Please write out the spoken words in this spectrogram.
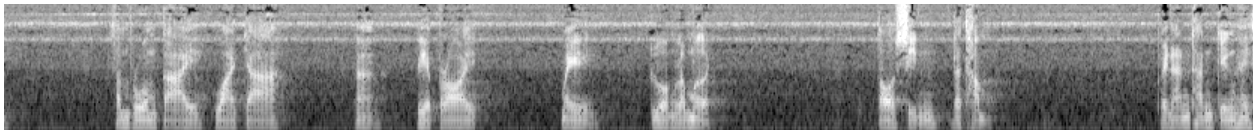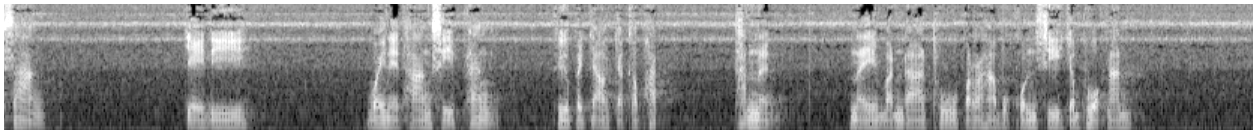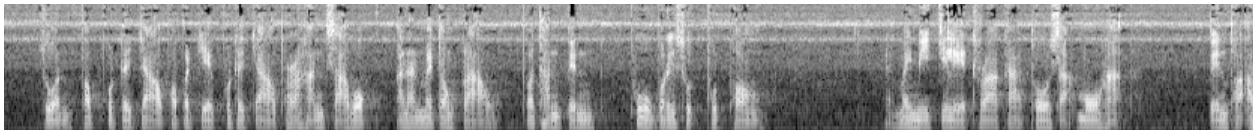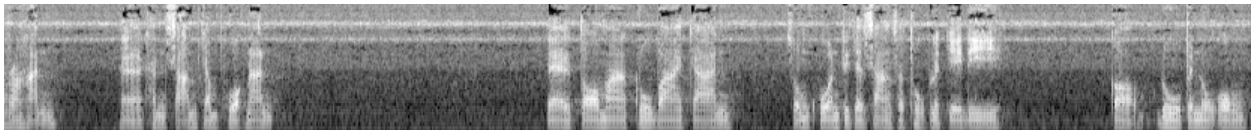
สำรวมกายวาจาเรียบร้อย ไม่ล่วงละเมิด ต่อศีลและธรรม เพราะนั้นท่านจึงให้สร้างเจดีย์ไว้ในทางสีแพร่ง คือพระเจ้าจักรพรรดิท่านหนึ่ง ในบรรดาถูปรหาบุคคลสี่จำพวกนั้น ส่วนพระพุทธเจ้า พระปเจกพุทธเจ้าพระหันสาวก อันนั้นไม่ต้องกล่าว เพราะท่านเป็นผู้บริสุทธิ์ผุดพอง ไม่มีกิเลสราคะโทสะโมหะ เป็นพระอรหันต์ท่านสามจำพวกนั้น แต่ต่อมาครูบาอาจารย์ สมควรที่จะสร้างสถูปและเจดีย์ก็ดูเป็นองค์องค์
